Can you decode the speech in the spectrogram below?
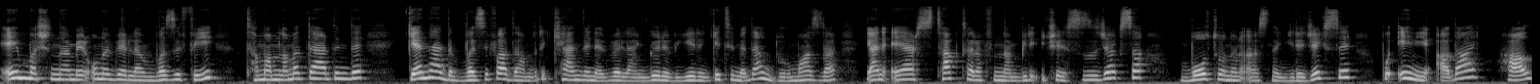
en başından beri ona verilen vazifeyi tamamlama derdinde Genelde vazife adamları kendine verilen görevi yerine getirmeden durmazlar. Yani eğer Stark tarafından biri içeri sızacaksa Bolton'un arasına girecekse bu en iyi aday Hal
